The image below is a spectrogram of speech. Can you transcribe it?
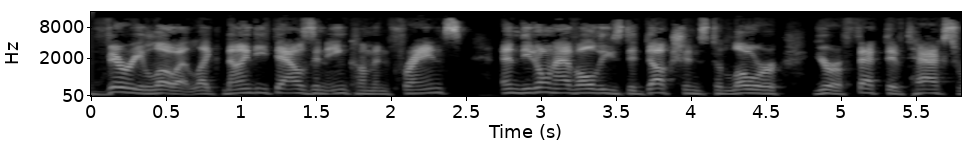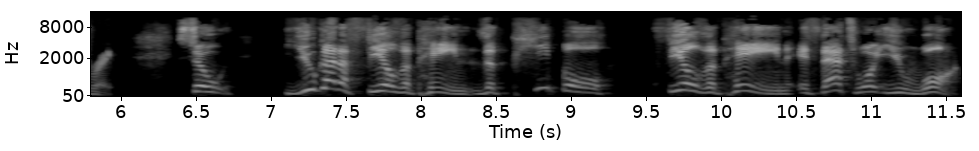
very low at like 90,000 income in France, and you don't have all these deductions to lower your effective tax rate. So you got to feel the pain. The people feel the pain if that's what you want.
